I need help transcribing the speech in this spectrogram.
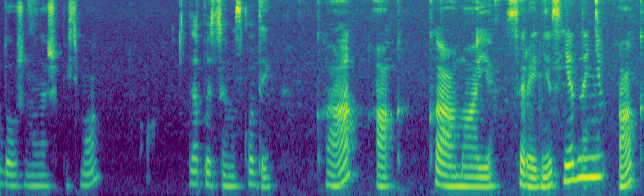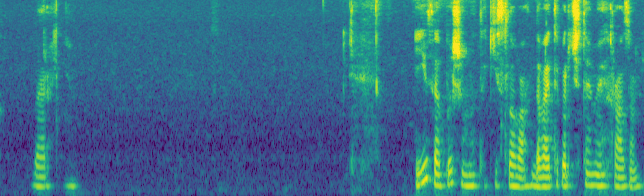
Продовжимо наше письмо. Записуємо склади. К, ак. К має середнє з'єднання, ак верхнє. І запишемо такі слова. Давайте прочитаємо їх разом.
